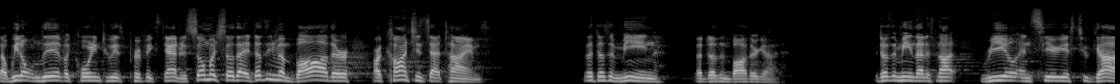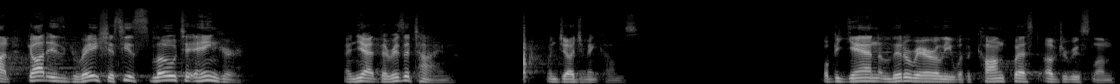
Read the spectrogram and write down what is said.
that we don't live according to his perfect standards. So much so that it doesn't even bother our conscience at times. That doesn't mean that it doesn't bother God. It doesn't mean that it's not real and serious to God. God is gracious. He is slow to anger. And yet there is a time when judgment comes. What began literally with the conquest of Jerusalem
